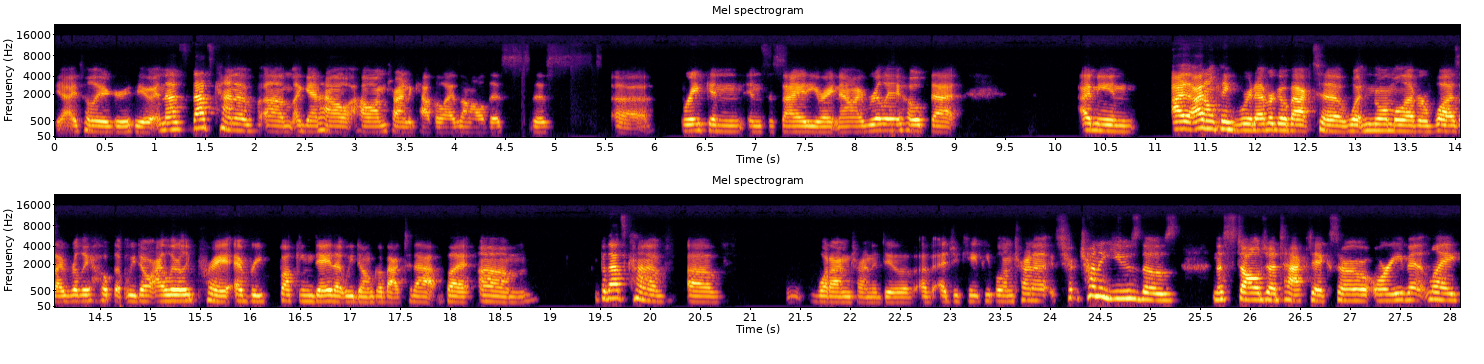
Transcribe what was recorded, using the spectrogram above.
yeah, I totally agree with you. And that's that's kind of um, again how how I'm trying to capitalize on all this this uh, break in in society right now. I really hope that. I mean, I I don't think we'd ever go back to what normal ever was. I really hope that we don't. I literally pray every fucking day that we don't go back to that. But um, but that's kind of of what I'm trying to do of, of educate people and trying to tr- trying to use those nostalgia tactics or or even like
